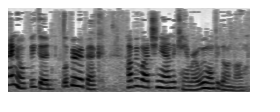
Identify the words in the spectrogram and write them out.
I know, be good. We'll be right back. I'll be watching you on the camera. We won't be going long.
